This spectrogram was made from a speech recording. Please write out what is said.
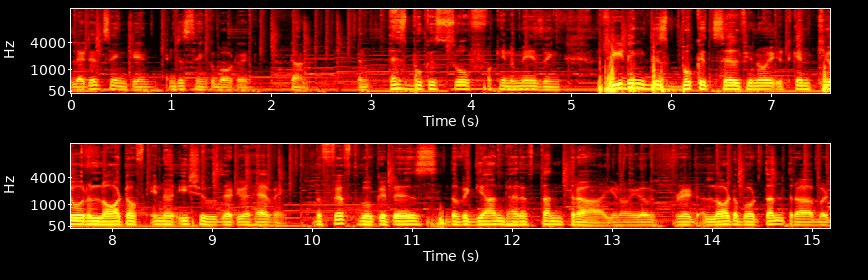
let it sink in and just think about it. Done and this book is so fucking amazing. Reading this book itself you know it can cure a lot of inner issues that you're having. The fifth book it is the vigyan bhairav tantra. You know you have read a lot about tantra but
